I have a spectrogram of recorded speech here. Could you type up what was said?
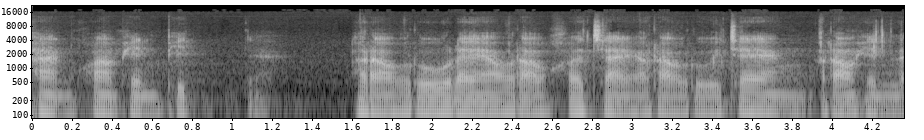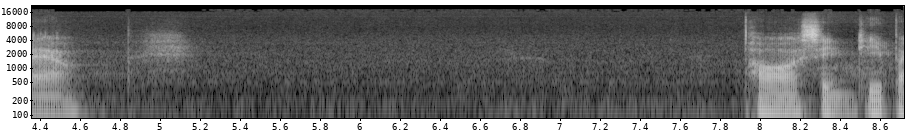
ผ่านความเห็นผิด เรารู้แล้วเราเข้าใจเรารู้แจ้งเราเห็นแล้ว พอสิ่งที่ไป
